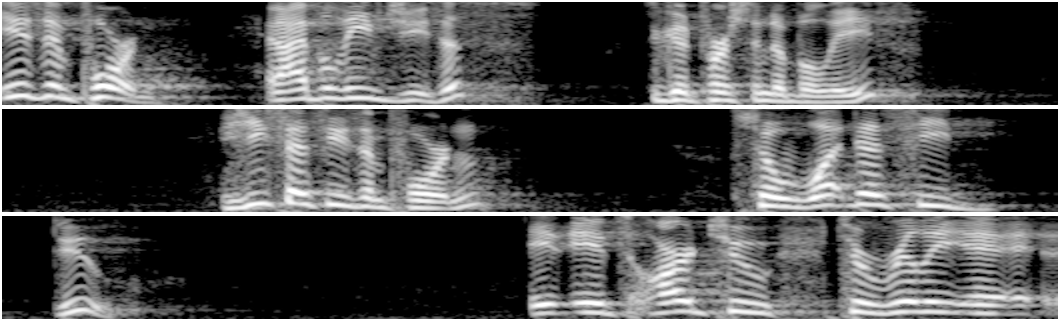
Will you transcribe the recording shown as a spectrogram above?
is important, and I believe Jesus is a good person to believe, he says he's important. So, what does he do? It, it's hard to, to really uh,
